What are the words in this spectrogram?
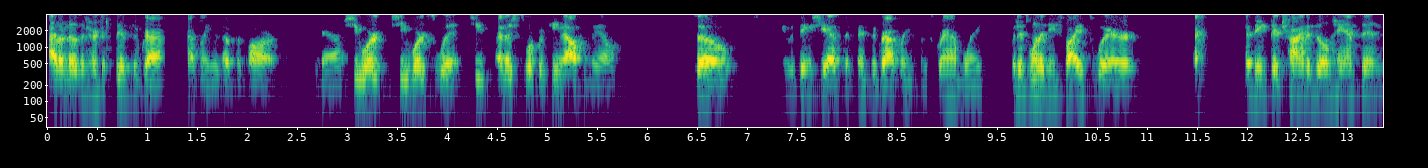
I don't know that her defensive grappling is up to par. You know, she worked. She works with. She. I know she's worked with Team Alpha Male, so you would think she has defensive grappling, and some scrambling. But it's one of these fights where I think they're trying to build Hansen,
